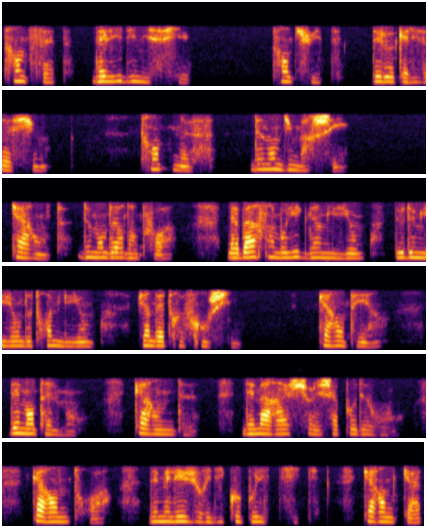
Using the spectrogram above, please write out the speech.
37. Délit d'initié. 38. Délocalisation. 39. Demande du marché. 40. Demandeur d'emploi. La barre symbolique d'un million, de deux millions, de trois millions vient d'être franchie. 41. Démantèlement. 42. Démarrage sur les chapeaux de roue. 43. Démêlés juridico-politiques. 44.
